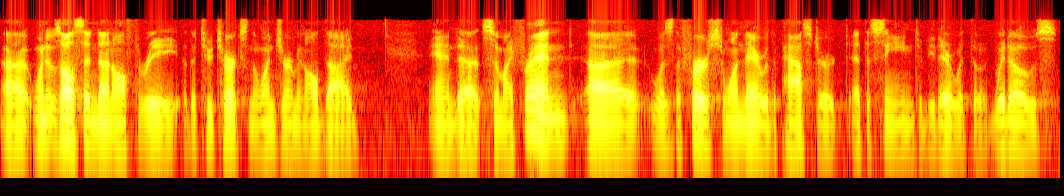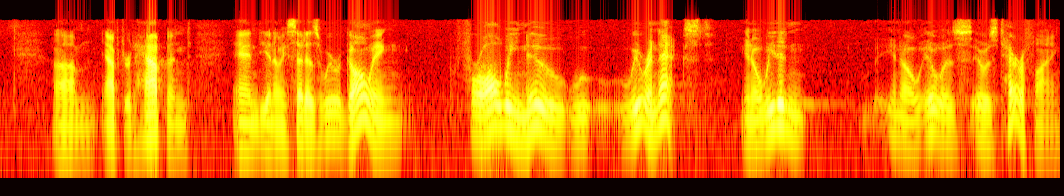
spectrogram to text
Uh, when it was all said and done, all three, the two Turks and the one German, all died. And uh, so my friend uh, was the first one there with the pastor at the scene to be there with the widows um, after it happened. And, you know, he said, as we were going, for all we knew, we were next. You know, we didn't, you know, it was, it was terrifying.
